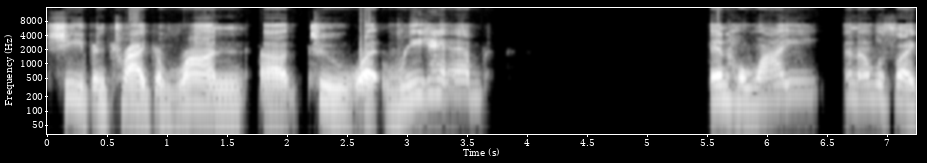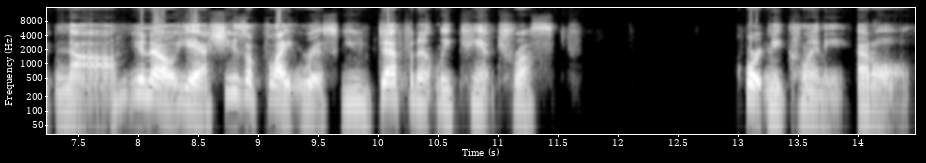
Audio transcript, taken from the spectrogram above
She even tried to run uh, to what rehab in Hawaii. And I was like, nah, you know, yeah, she's a flight risk. You definitely can't trust Courtney Clenney at all.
